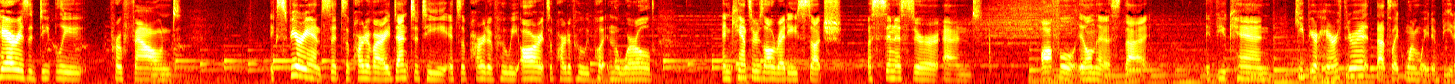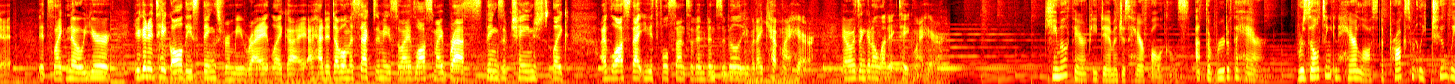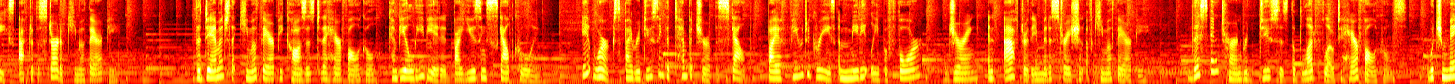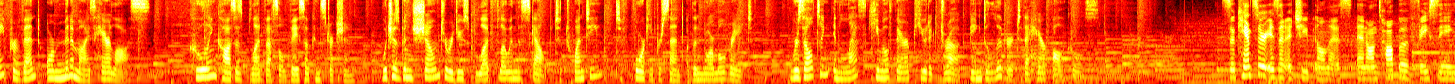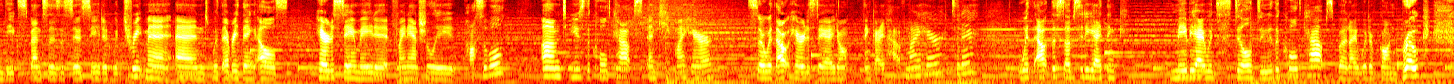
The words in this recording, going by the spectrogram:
hair is a deeply profound experience. It's a part of our identity. It's a part of who we are. It's a part of who we put in the world. And cancer is already such a sinister and awful illness that if you can keep your hair through it, that's like one way to beat it. It's like, no, you're you're gonna take all these things from me, right? Like I, I had a double mastectomy, so I've lost my breasts, things have changed, like I've lost that youthful sense of invincibility, but I kept my hair. I wasn't gonna let it take my hair. Chemotherapy damages hair follicles at the root of the hair, resulting in hair loss approximately two weeks after the start of chemotherapy. The damage that chemotherapy causes to the hair follicle can be alleviated by using scalp cooling. It works by reducing the temperature of the scalp by a few degrees immediately before, during, and after the administration of chemotherapy. This in turn reduces the blood flow to hair follicles, which may prevent or minimize hair loss. Cooling causes blood vessel vasoconstriction, which has been shown to reduce blood flow in the scalp to 20 to 40% of the normal rate, resulting in less chemotherapeutic drug being delivered to the hair follicles. So cancer isn't a cheap illness, and on top of facing the expenses associated with treatment and with everything else, Hair to Stay made it financially possible um, to use the cold caps and keep my hair so without Hair to Stay, I don't think I'd have my hair today. Without the subsidy, I think maybe I would still do the cold caps, but I would have gone broke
